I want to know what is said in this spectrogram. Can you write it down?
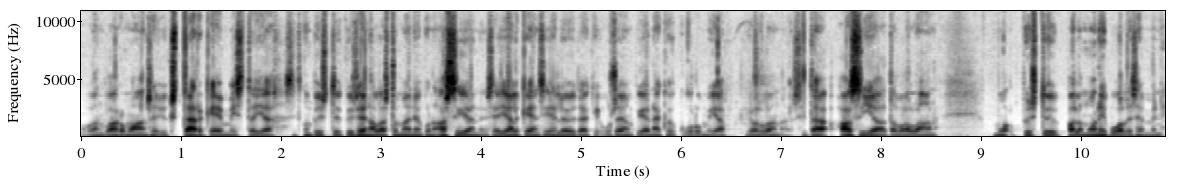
on varmaan se yksi tärkeimmistä, ja sitten kun pystyy kyseenalaistamaan jonkun asian, niin sen jälkeen siihen löytääkin useampia näkökulmia, jolloin sitä asiaa tavallaan pystyy paljon monipuolisemmin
